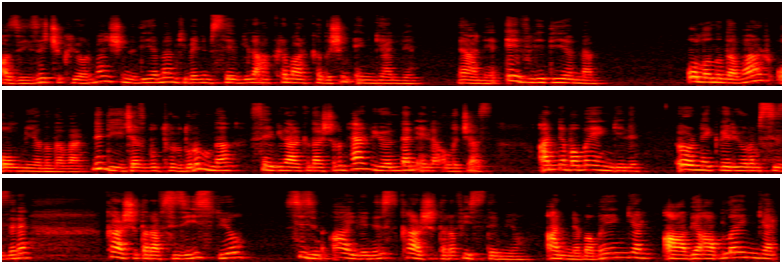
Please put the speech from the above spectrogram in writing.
Azize çıkıyor. Ben şimdi diyemem ki benim sevgili akrep arkadaşım engelli. Yani evli diyemem. Olanı da var, olmayanı da var. Ne diyeceğiz bu tür durumda? Sevgili arkadaşlarım her yönden ele alacağız. Anne baba engeli. Örnek veriyorum sizlere. Karşı taraf sizi istiyor. Sizin aileniz karşı tarafı istemiyor. Anne baba engel, abi abla engel.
